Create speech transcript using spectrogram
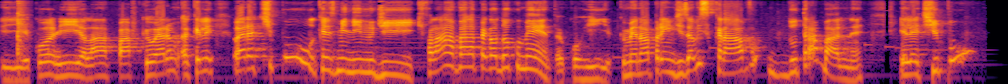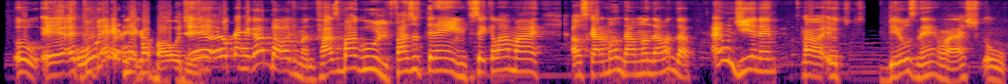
ia, corria lá, pá, porque eu era aquele. Eu era tipo aqueles meninos de. que falam, ah, vai lá pegar o documento. Eu corria. Porque o menor aprendiz é o escravo do trabalho, né? Ele é tipo. Ou é, é Ou tudo é, carrega balde. é, é o carregar balde, mano. Faz o bagulho, faz o trem, não sei o que lá mais. Aí os caras mandar, mandar, mandar. Aí um dia, né? ah, eu, Deus, né? Eu acho, ou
